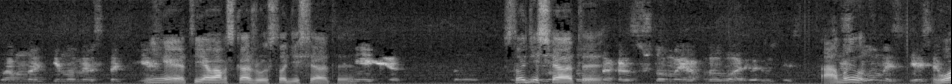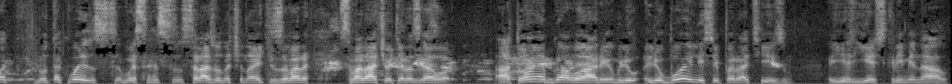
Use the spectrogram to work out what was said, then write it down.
вам найти номер статьи? Нет, я вам скажу 110 Нет. 110 Ну, так а что мы? А мы, Что мы здесь вот, обговариваем? ну так вы, вы сразу начинаете завар- сворачивать разговор. А то и обговариваем, лю- любой ли сепаратизм е- есть криминал,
